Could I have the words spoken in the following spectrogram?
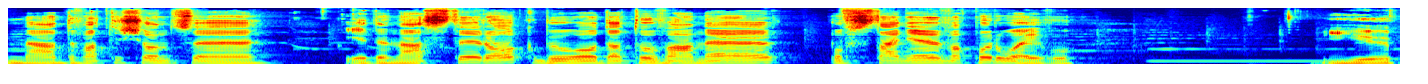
na 2011 rok było datowane powstanie Vaporwave'u. Jep.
